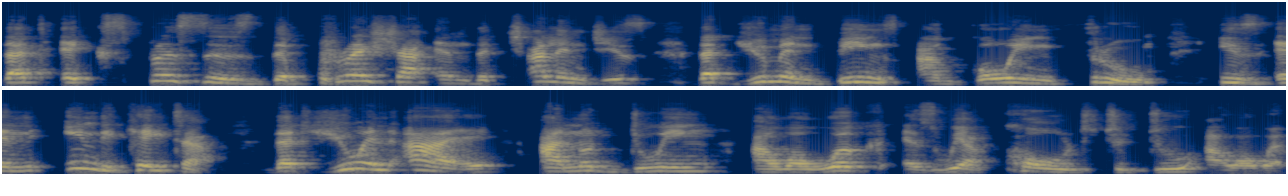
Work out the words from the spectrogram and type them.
that expresses the pressure and the challenges that human beings are going through is an indicator that you and I are not doing our work as we are called to do our work.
